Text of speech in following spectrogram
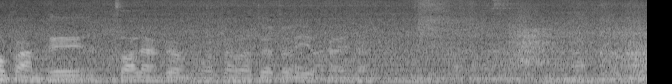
我管胚抓两个，我在在这里也看一下。啊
